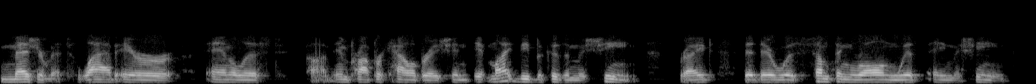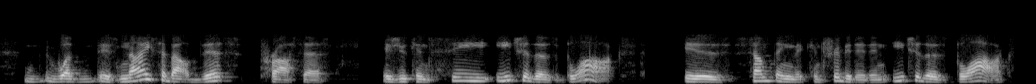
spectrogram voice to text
measurement, lab error, analyst, um, improper calibration. It might be because of machine, right? That there was something wrong with a machine what is nice about this process is you can see each of those blocks is something that contributed and each of those blocks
